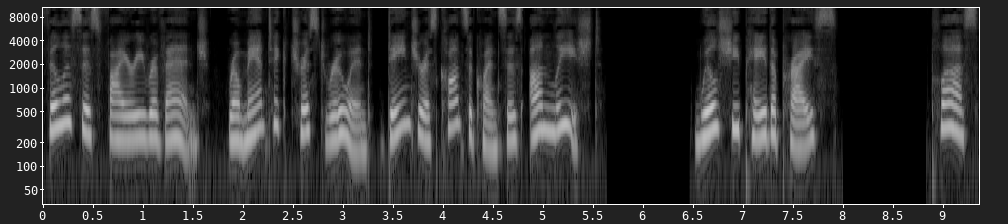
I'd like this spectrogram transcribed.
Phyllis's fiery revenge, romantic tryst ruined, dangerous consequences unleashed. Will she pay the price? Plus,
